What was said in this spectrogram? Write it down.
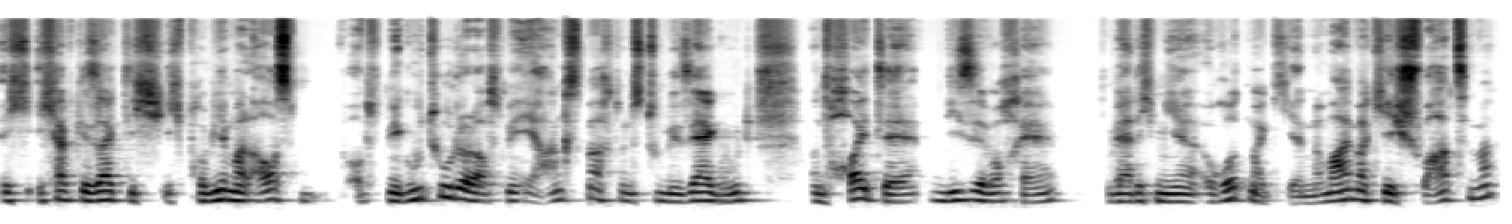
ich, ich habe gesagt, ich, ich probiere mal aus, ob es mir gut tut oder ob es mir eher Angst macht und es tut mir sehr gut. Und heute, diese Woche, werde ich mir rot markieren. Normal markiere ich schwarz immer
